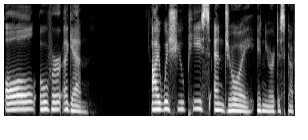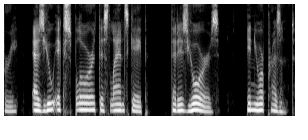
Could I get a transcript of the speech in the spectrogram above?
all over again. I wish you peace and joy in your discovery as you explore this landscape that is yours in your present.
